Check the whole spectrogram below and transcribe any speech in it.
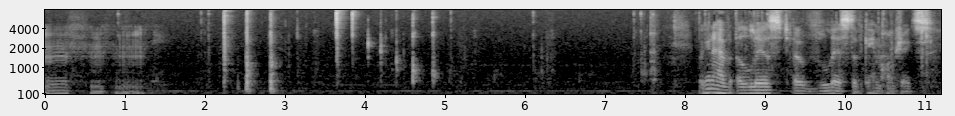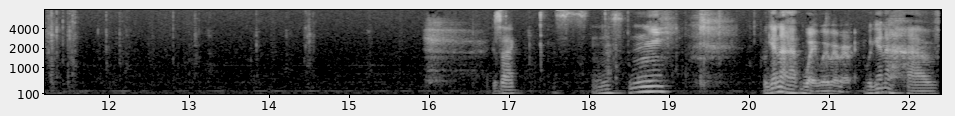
Mm -hmm. We're gonna have a list of list of game objects. Exact. We're gonna have wait wait wait wait wait. We're gonna have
